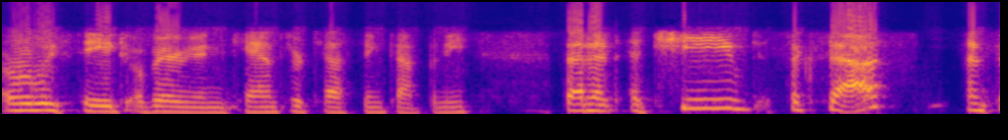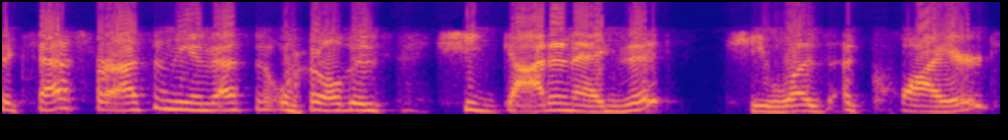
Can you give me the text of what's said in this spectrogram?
early stage ovarian cancer testing company, that had achieved success. And success for us in the investment world is she got an exit. She was acquired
